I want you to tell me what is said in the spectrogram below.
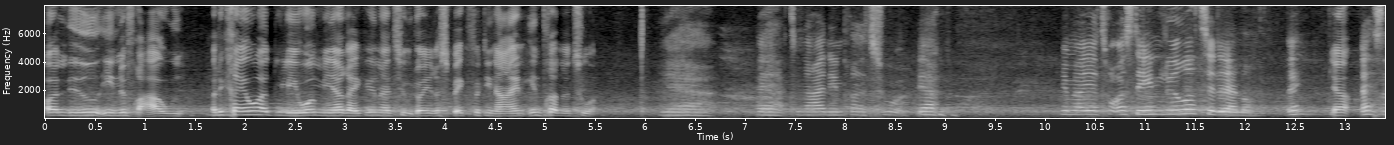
og lede indefra og ud. Og det kræver, at du lever mere regenerativt og i respekt for din egen indre natur. Ja, ja, din egen indre natur. Ja. Jamen, jeg tror også, det ene leder til det andet. Ikke? Ja. Altså,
